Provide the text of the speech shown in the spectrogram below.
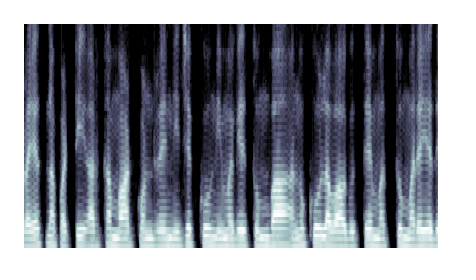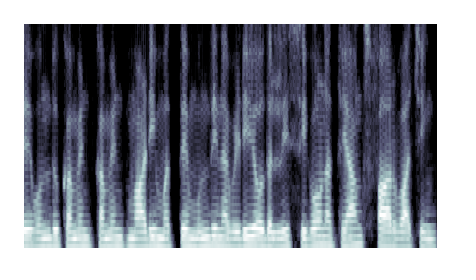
ಪ್ರಯತ್ನಪಟ್ಟಿ ಅರ್ಥ ಮಾಡಿಕೊಂಡ್ರೆ ನಿಜಕ್ಕೂ ನಿಮಗೆ ತುಂಬಾ ಅನುಕೂಲವಾಗುತ್ತೆ ಮತ್ತು ಮರೆಯದೆ ಒಂದು ಕಮೆಂಟ್ ಕಮೆಂಟ್ ಮಾಡಿ ಮತ್ತೆ ಮುಂದಿನ ವಿಡಿಯೋದಲ್ಲಿ ಸಿಗೋಣ. Thanks for watching.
